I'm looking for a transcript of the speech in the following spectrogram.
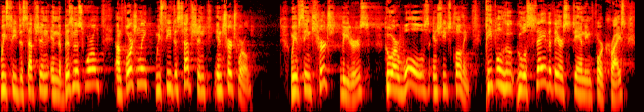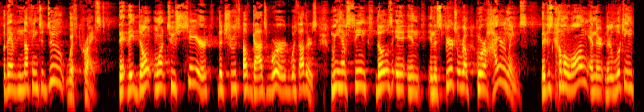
We see deception in the business world. Unfortunately, we see deception in church world. We have seen church leaders who are wolves in sheep's clothing. People who, who will say that they are standing for Christ, but they have nothing to do with Christ. They, they don't want to share the truth of God's word with others. We have seen those in, in, in the spiritual realm who are hirelings. They just come along and they're, they're looking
